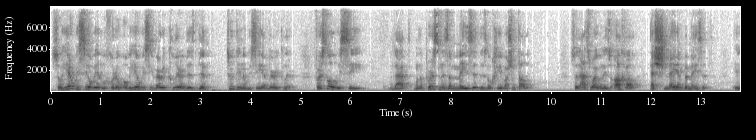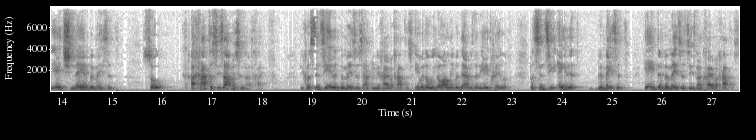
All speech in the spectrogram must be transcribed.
so here we see over here, over here we see very clear this din. Two din we see here very clear. First of all, we see that when a person is amazed, there's no Chiyav Hashem Tali. So that's why when he's achal eshneim b'mezit, he ate shneim b'mezit, so achatas is obviously not chayiv. Because since he ate it how could he be chayiv achatas? Even though we know aliba dam that he ate chaylev, but since he ate it b'mezit, he ate them b'mezit, so he's not chayiv achatas.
